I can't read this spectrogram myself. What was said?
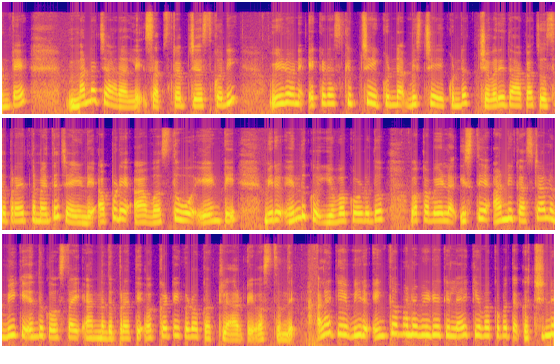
ఉంటే మన ఛానల్ని సబ్స్క్రైబ్ చేసుకొని వీడియోని ఎక్కడ స్కిప్ చేయకుండా మిస్ చేయకుండా చివరి దాకా చూసే ప్రయత్నం అయితే చేయండి. అప్పుడే ఆ వస్తువు ఏంటి? మీరు ఎందుకు ఇవ్వకూడదు? ఒకవేళ ఇస్తే అన్ని కష్టాలు మీకు ఎందుకు వస్తాయి? అన్నది ప్రతి ఒక్కటి కూడా ఒక క్లారిటీ వస్తుంది. అలాగే మీరు ఇంకా మన వీడియోకి లైక్ ఇవ్వకపోతే ఒక చిన్న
